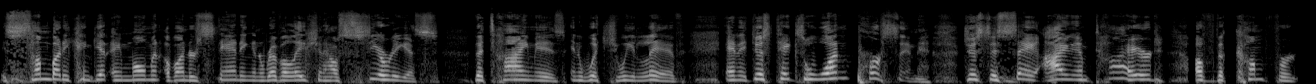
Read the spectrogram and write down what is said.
if somebody can get a moment of understanding and revelation how serious the time is in which we live. And it just takes one person just to say, I am tired of the comfort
